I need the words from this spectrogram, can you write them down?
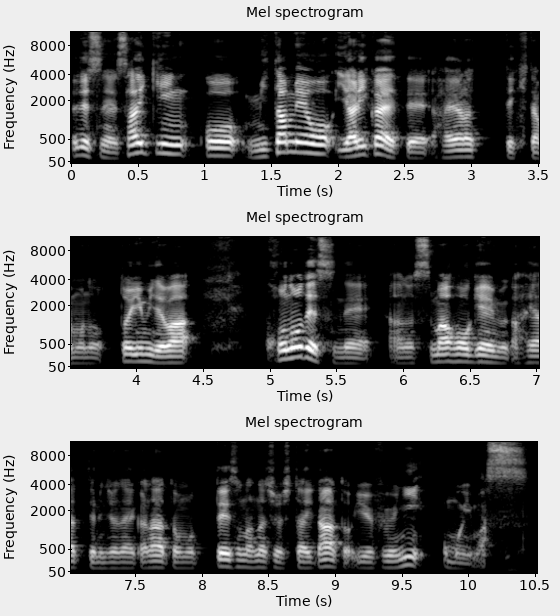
でですね最近こう見た目をやり替えて流行ってきたものという意味ではこのですねあのスマホゲームが流行ってるんじゃないかなと思ってその話をしたいなというふうに思います。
